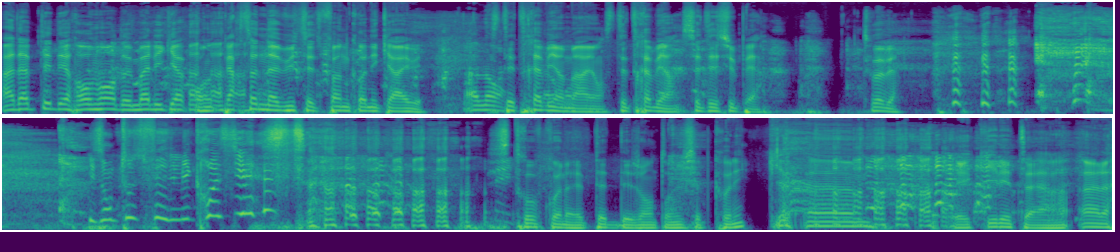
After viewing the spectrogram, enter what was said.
adapté des romans de Malika. Oh, personne n'a vu cette fin de chronique arriver. Ah. C'était très bien, Marion. C'était très bien. C'était super. Tout va bien. Ils ont tous fait une micro-sieste Il se trouve qu'on avait peut-être déjà entendu cette chronique euh, et qu'il est tard. Alors,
